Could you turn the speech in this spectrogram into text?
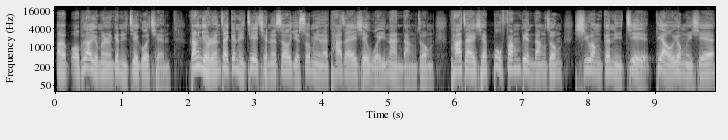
呃，我不知道有没有人跟你借过钱。当有人在跟你借钱的时候，也说明了他在一些危难当中，他在一些不方便当中，希望跟你借调用一些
